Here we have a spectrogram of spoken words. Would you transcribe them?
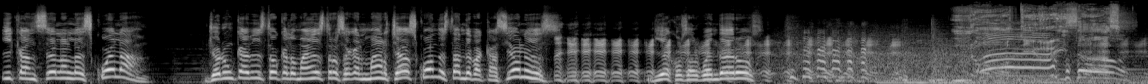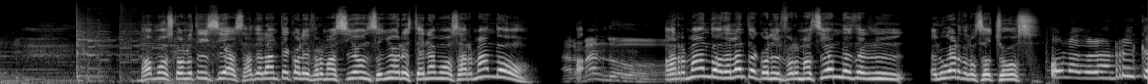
y cancelan la escuela? Yo nunca he visto que los maestros hagan marchas cuando están de vacaciones. Viejos argüenderos. Vamos con noticias. Adelante con la información, señores. Tenemos a Armando. Armando. Armando, adelante con la información desde el, el lugar de los hechos. Hola, don Enrique.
